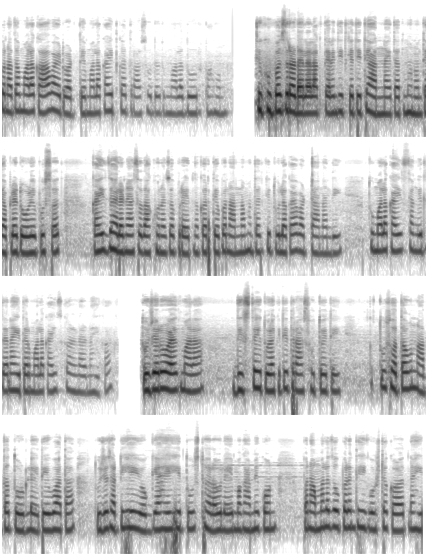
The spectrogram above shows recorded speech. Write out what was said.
पण आता मला का वाईट वाटते? मला का इतका त्रास होतो तुम्हाला दूर पाहून? ती खूपच रडायला लागते आणि तितके तिथे अन्न येतात म्हणून ते आपले डोळे पुसत काहीच झालं नाही असं दाखवण्याचा प्रयत्न करते. पण अण्णा म्हणतात की तुला काय वाटतं आनंदी? तू मला काहीच सांगितलं नाही तर मला काहीच कळणार नाही का? तुझ्या डोळ्यात मला दिसतंय तुला किती त्रास होतोय ते. तू स्वतःहून नातं तोडलंय. तेव्हा आता तुझ्यासाठी हे योग्य आहे हे तूच ठरवलंय. मग आम्ही कोण? पण आम्हाला जोपर्यंत ही गोष्ट कळत नाही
